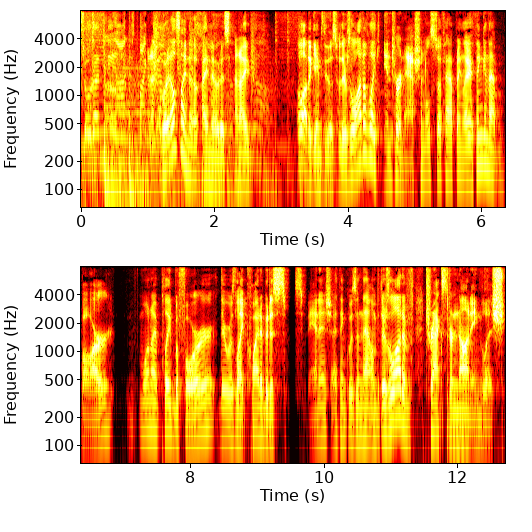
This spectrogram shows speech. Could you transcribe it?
So the neon is my And I- gun. what else I know I noticed, and I a lot of games do this, but there's a lot of like international stuff happening. Like I think in that bar one I played before, there was like quite a bit of Spanish. I think was in that one, but there's a lot of tracks that are non-English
